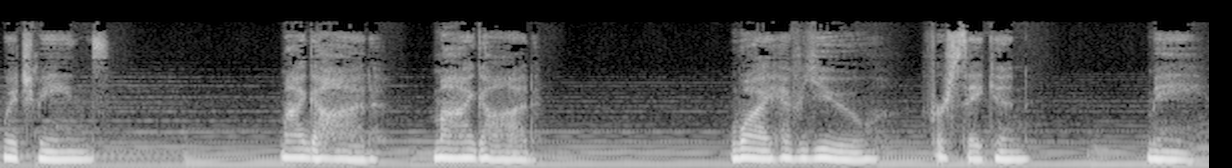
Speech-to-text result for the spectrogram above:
which means, My God, my God, why have you forsaken me?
